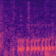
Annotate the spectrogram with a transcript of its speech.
Boy.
